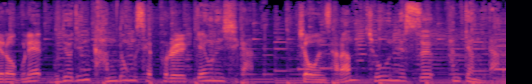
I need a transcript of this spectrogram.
여러분의 무뎌진 감동 세포를 깨우는 시간 좋은 사람 좋은 뉴스 함께합니다.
